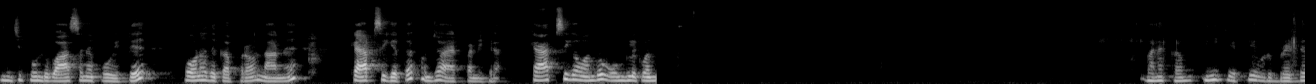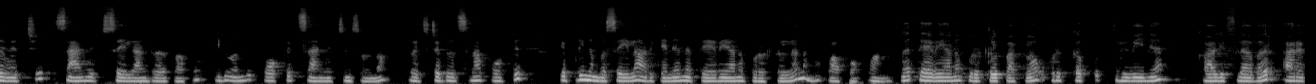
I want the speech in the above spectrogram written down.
இஞ்சி பூண்டு வாசனை போயிட்டு போனதுக்கப்புறம் நான் கேப்சிகத்தை கொஞ்சம் ஆட் பண்ணிக்கிறேன். கேப்சிகம் வந்து உங்களுக்கு வந்து வணக்கம். இன்னைக்கு எப்படி ஒரு ப்ரெட்டை வச்சு சாண்ட்விச் செய்யலான்றதை பார்ப்போம். இது வந்து பாக்கெட் சாண்ட்விச்னு சொல்லலாம். வெஜிடபிள்ஸ்லாம் போட்டு எப்படி நம்ம செய்யலாம் அதுக்கு என்னென்ன தேவையான பொருட்கள்லாம் நம்ம பார்ப்போம். வாங்க. தேவையான பொருட்கள் பார்க்கலாம். ஒரு கப்பு துருவின காலிஃப்ளவர் அரை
